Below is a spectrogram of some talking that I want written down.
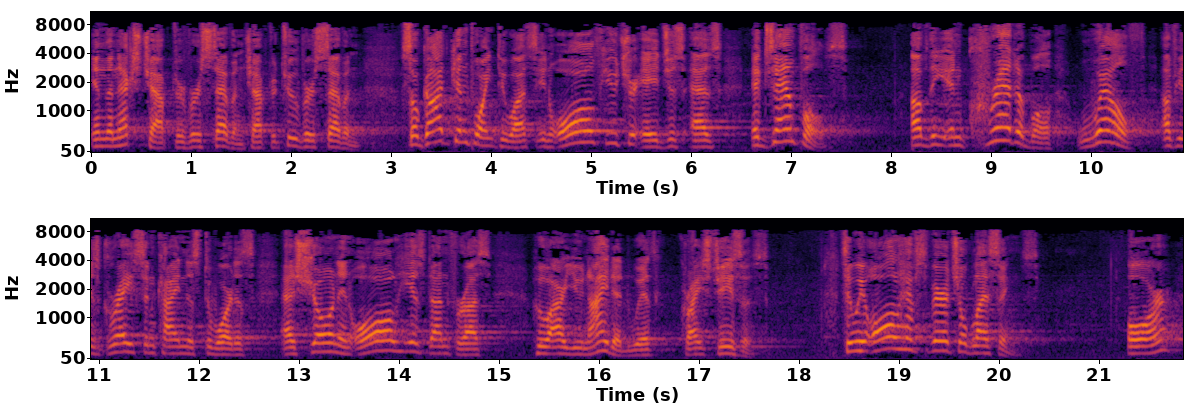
in the next chapter, verse 7, chapter 2, verse 7. So God can point to us in all future ages as examples of the incredible wealth of His grace and kindness toward us as shown in all He has done for us who are united with Christ Jesus. See, we all have spiritual blessings. Or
